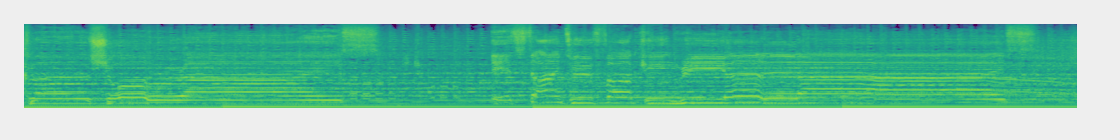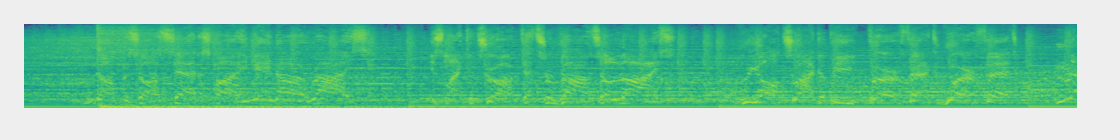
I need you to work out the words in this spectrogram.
close your eyes. It's time to fucking realize. Numbers are satisfying in our eyes. It's like a drug that surrounds our lives. We all try to be perfect, worth it.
